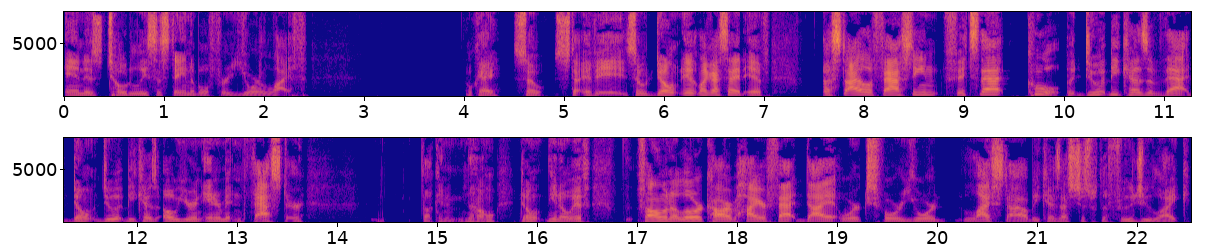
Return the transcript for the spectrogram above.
and is totally sustainable for your life. Okay, so st- if it, so don't it, like I said if a style of fasting fits that, cool. But do it because of that. Don't do it because, oh, you're an intermittent faster. Fucking no. Don't, you know, if following a lower carb, higher fat diet works for your lifestyle because that's just the food you like,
